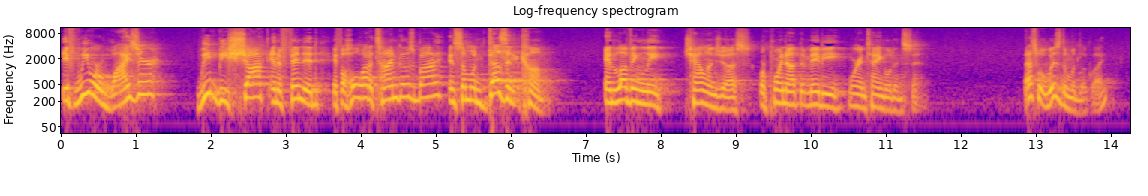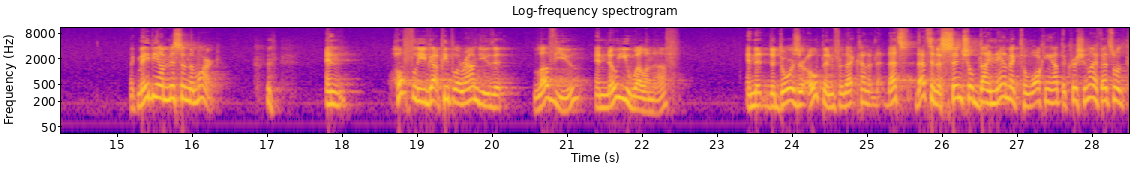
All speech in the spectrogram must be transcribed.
If we were wiser, we'd be shocked and offended if a whole lot of time goes by and someone doesn't come and lovingly challenge us or point out that maybe we're entangled in sin. That's what wisdom would look like. Like maybe I'm missing the mark. and hopefully you've got people around you that love you and know you well enough and that the doors are open for that kind of that's that's an essential dynamic to walking out the christian life. That's what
